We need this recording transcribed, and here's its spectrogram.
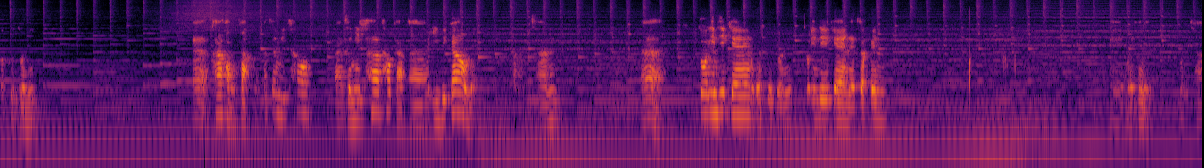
ก็คือตัวนี้อ่าค่าของฝักเนี่ยก็จะมีเท่าอาจจะมีค่าเท่ากับอ่าอินทิกรลเนี่ย ชั้นอ่าตัวอินทิแกนก็คือตัวนี้ ตัวอินทิแกรนเนี่ยจะเป็นไหมเอ่ยมันช้า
